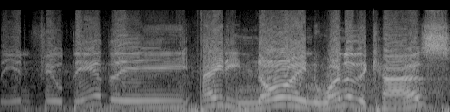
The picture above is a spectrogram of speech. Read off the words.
the infield there, the 89, one of the cars.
